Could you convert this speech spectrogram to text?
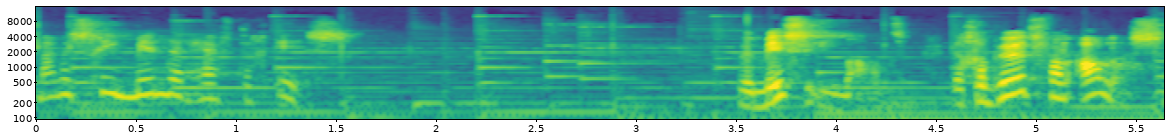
maar misschien minder heftig is? We missen iemand. Er gebeurt van alles.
